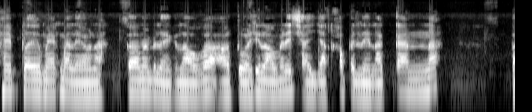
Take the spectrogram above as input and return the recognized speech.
ไฮเปอร์แม็กมาแล้วนะ ก็ไม่เป็นไรเราก็เอาตัวที่เราไม่ได้ใช้ยัดเข้าไปเลยละกันนะ ไป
